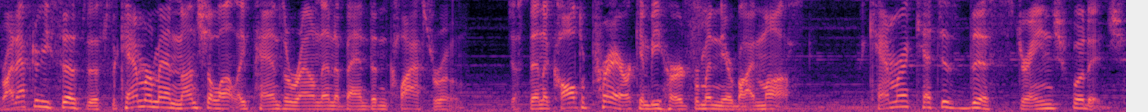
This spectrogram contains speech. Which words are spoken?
Right after he says this, the cameraman nonchalantly pans around an abandoned classroom. Just then, a call to prayer can be heard from a nearby mosque. The camera catches this strange footage.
